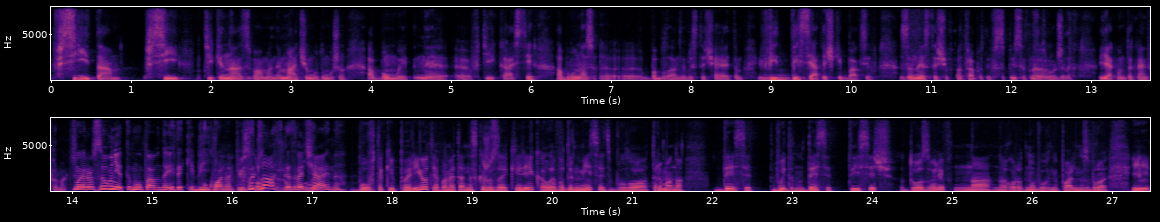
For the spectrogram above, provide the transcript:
Всі там, всі, тільки нас з вами нема. Чому? Тому що або ми не е, в тій касті, або у нас е, е, бабла не вистачає там від десяточки баксів занести, щоб потрапити в список нагороджених. Як вам така інформація? Ми розумні, тому певно і такі бійки. Буквально пів Будь ласка, скажу, були- був такий період, я пам'ятаю, не скажу за який рік, але в один місяць було отримано 10, видано 10 тисяч дозволів на нагородну вогнепальну зброю. І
